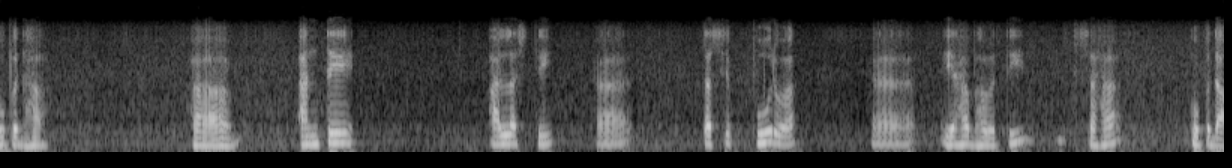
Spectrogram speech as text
उपधा। अन्ते अल् अस्ति तस्य पूर्व यः भवति सः उपदा।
